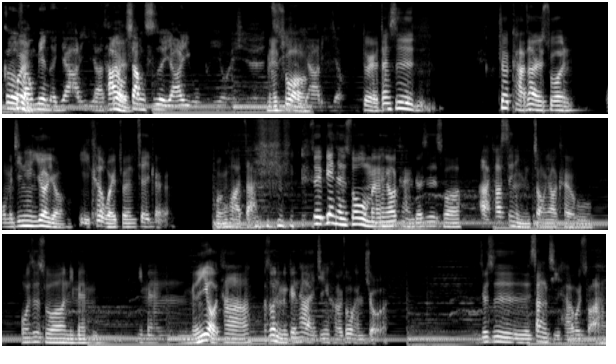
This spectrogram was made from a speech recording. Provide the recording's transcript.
各方面的压力啊，他有上司的压力，我们也有一些没错压力，这样子。对，但是就卡在于说，我们今天又有以客为尊这个文化在，所以变成说，我们很有可能就是说啊，他是你们重要客户，或是说你们你们没有他，或者说你们跟他已经合作很久了。就是上级还会说啊，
